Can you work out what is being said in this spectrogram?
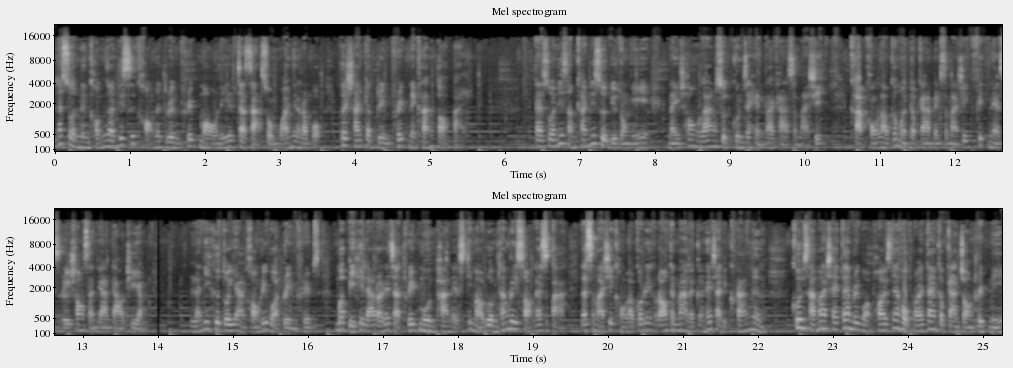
และส่วนหนึ่งของเงินที่ซื้อของใน Dream Trip Mall นี้จะสะสมไว้ในระบบ เพื่อใช้กับ Dream Trip ในครั้งต่อไป แต่ส่วนที่สำคัญที่สุดอยู่ตรงนี้ ในช่องล่างสุดคุณจะเห็นราคาสมาชิกคลับของเราก็เหมือนกับการเป็นสมาชิกฟิตเนสหรือช่องสัญญาณดาวเทียม และนี่คือตัวอย่างของ Reward Dream Trips เมื่อปีที่แล้วเราได้จัดทริป Moon Palace ที่เหมารวมทั้งรีสอร์ทและสปา และสมาชิกของเราก็เรียกร้องกันมากเหลือเกินให้จัดอีกครั้งหนึ่ง คุณสามารถใช้แต้ม Reward Points ได้ 600 แต้มกับการจองทริปนี้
